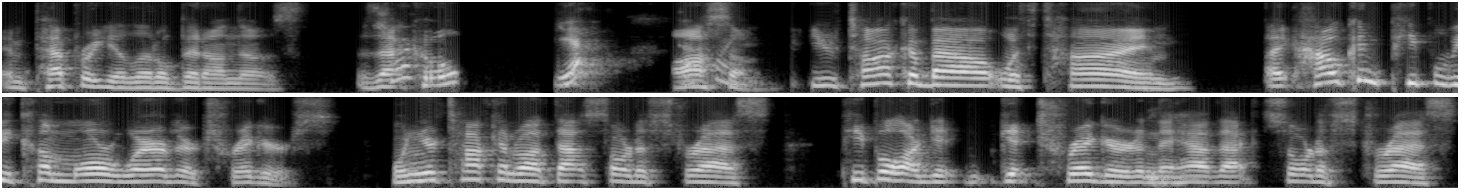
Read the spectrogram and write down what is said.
and pepper you a little bit on those. Is that sure. cool? Yeah. Awesome. Definitely. You talk about with time, like how can people become more aware of their triggers? When you're talking about that sort of stress, people are get get triggered and they mm-hmm. have that sort of stress.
